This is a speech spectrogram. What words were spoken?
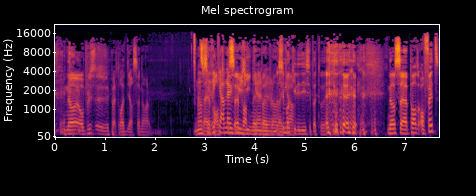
non, en plus, euh, j'ai pas le droit de dire ça normalement. Non, c'est Ricard Live Music. hein, pas le- plein. C'est moi qui l'ai dit, c'est pas toi. Non, ça apporte. En fait,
